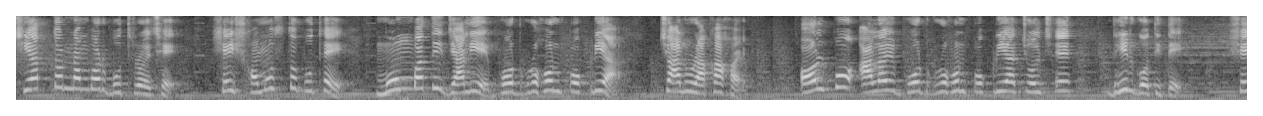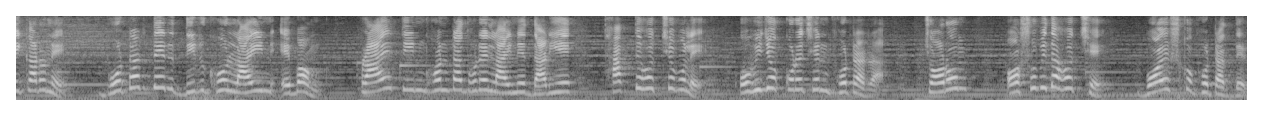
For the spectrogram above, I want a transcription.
ছিয়াত্তর নম্বর বুথ রয়েছে। সেই সমস্ত বুথে মোমবাতি জ্বালিয়ে ভোট গ্রহণ প্রক্রিয়া চালু রাখা হয়। অল্প আলোয় ভোট গ্রহণ প্রক্রিয়া চলছে ধীর গতিতে। সেই কারণে ভোটারদের দীর্ঘ লাইন এবং প্রায় তিন ঘণ্টা ধরে লাইনে দাঁড়িয়ে থাকতে হচ্ছে বলে অভিযোগ করেছেন ভোটাররা। চরম অসুবিধা হচ্ছে বয়স্ক ভোটারদের।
